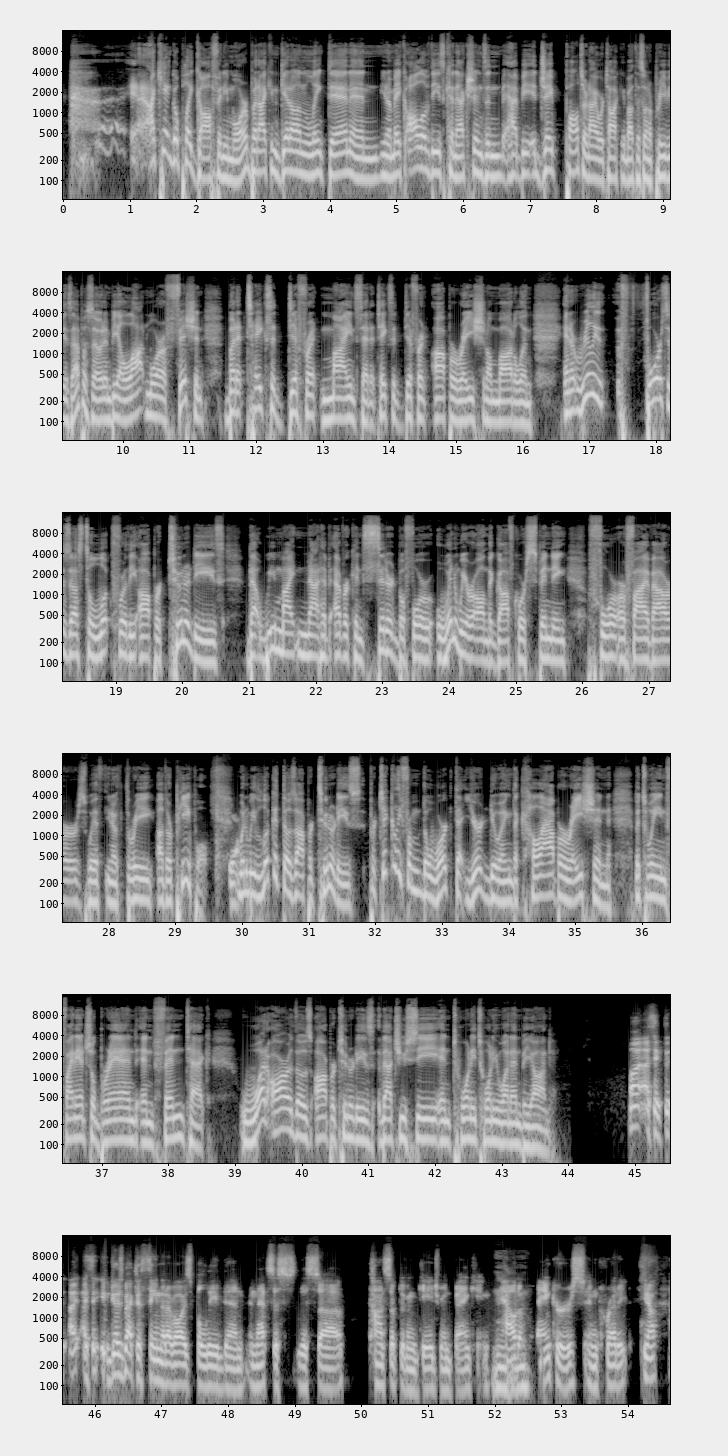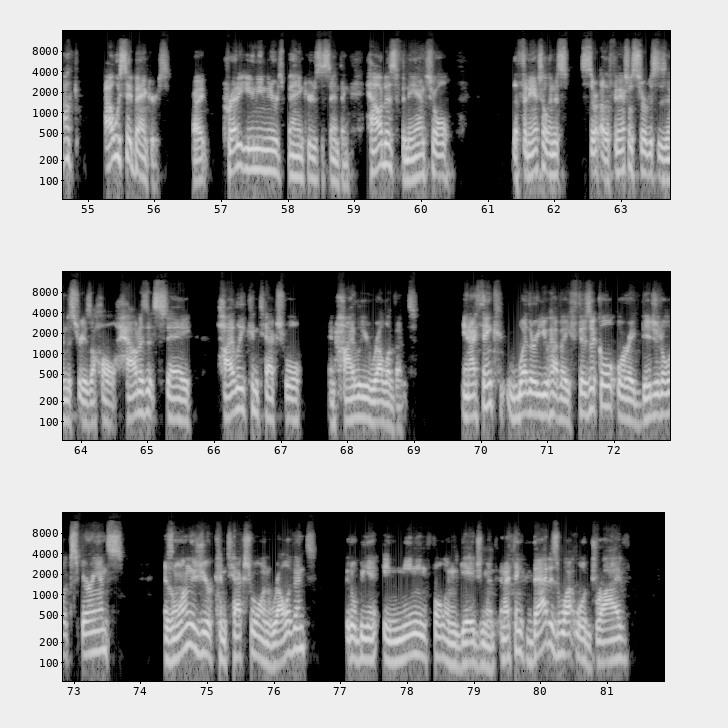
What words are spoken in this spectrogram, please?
I can't go play golf anymore, but I can get on LinkedIn and you know make all of these connections and have be. Jay Palter and I were talking about this on a previous episode and be a lot more efficient. But it takes a different mindset. It takes a different operational model, and and it really forces us to look for the opportunities that we might not have ever considered before when we were on the golf course spending four or five hours with you know three other people yeah. when we look at those opportunities particularly from the work that you're doing the collaboration between financial brand and fintech what are those opportunities that you see in 2021 and beyond well, I think that I, I, think it goes back to the theme that I've always believed in, and that's this this uh, concept of engagement banking. Mm-hmm. How do bankers and credit, you know, I, I always say bankers, right? Credit unions, bankers, the same thing. How does financial, the financial industry, uh, the financial services industry as a whole, how does it stay highly contextual and highly relevant? And I think whether you have a physical or a digital experience, as long as you're contextual and relevant, it'll be a, meaningful engagement. And I think that is what will drive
